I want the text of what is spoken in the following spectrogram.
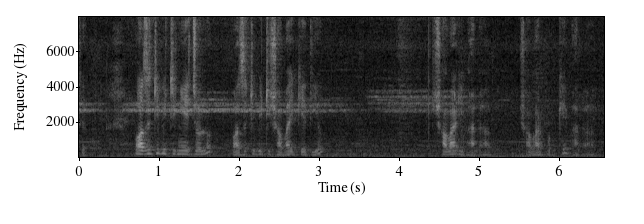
থেকো। পজিটিভিটি নিয়ে চলো পজিটিভিটি সবাইকে দিও। সবারই ভালো হবে, সবার পক্ষেই ভালো হবে।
